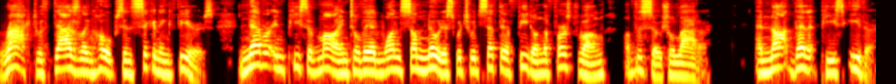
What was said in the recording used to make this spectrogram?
racked with dazzling hopes and sickening fears, never in peace of mind till they had won some notice which would set their feet on the first rung of the social ladder. And not then at peace either,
